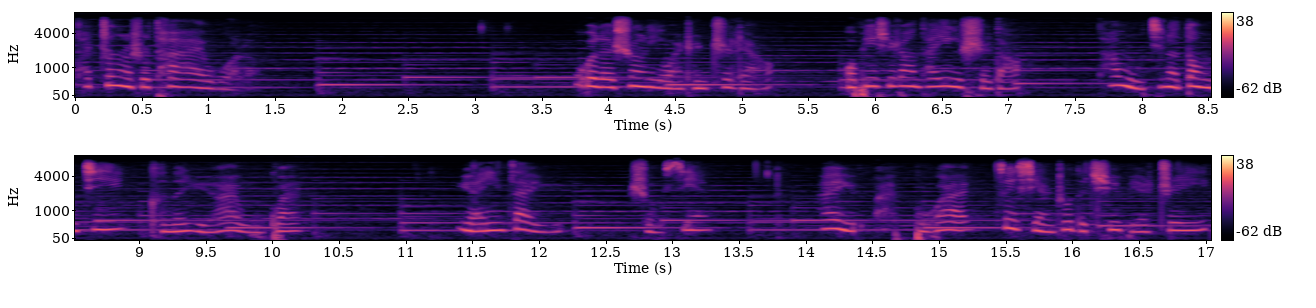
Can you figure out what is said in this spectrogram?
他真的是太爱我了。为了顺利完成治疗，我必须让他意识到，他母亲的动机可能与爱无关。原因在于，首先，爱与爱不爱最显著的区别之一。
